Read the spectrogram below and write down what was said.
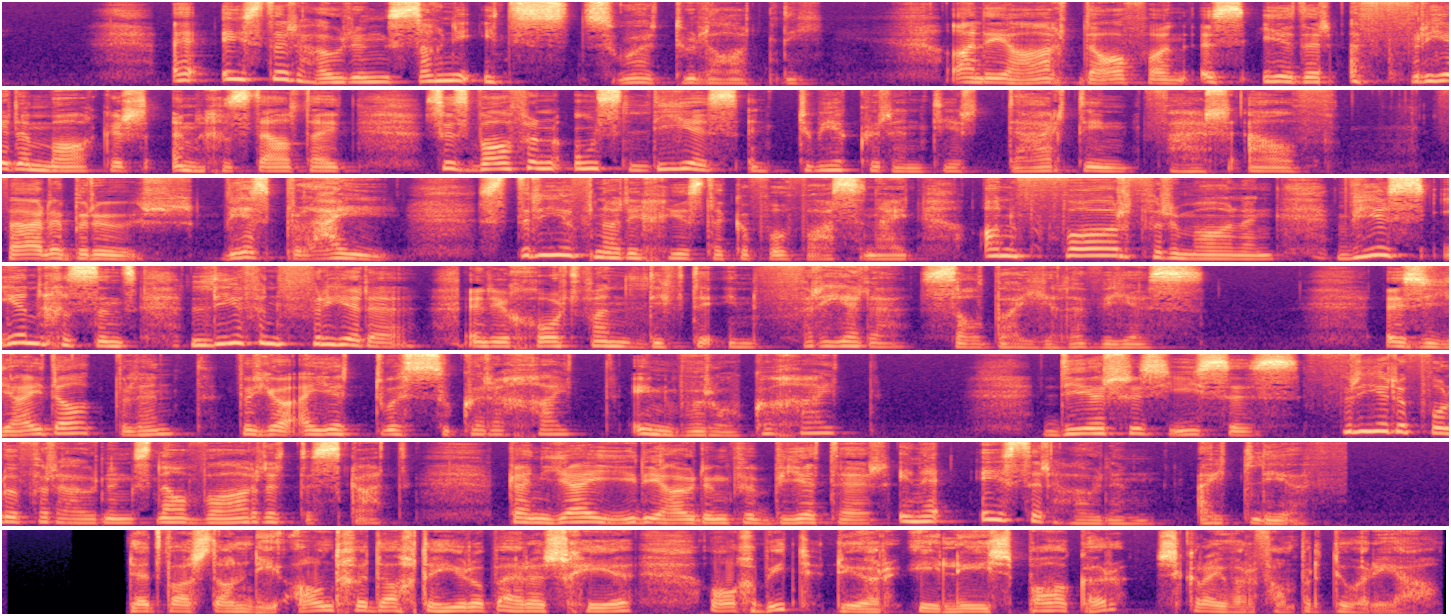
'n Esterhouding sou nie iets so toelaat nie. Aan die hart daarvan is eerder 'n vredemakers ingesteldheid, soos waarvan ons lees in 2 Korintiërs 13 vers 11. Verder broers, wees bly. Streef na die geestelike volwassenheid, aanvaar vermaaning, wees eensgesins, leef in vrede en die God van liefde en vrede sal by julle wees. Is jy dalk blind vir jou eie twissoekerigheid en wrokkigheid? Deur soos Jesus vredevolle verhoudings na waarde te skat, kan jy hierdie houding verbeter en 'n Esterhouding uitleef. Dit was dan die aandgedagte hier op RSG, aangebied deur Elise Parker, skrywer van Pretoria.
